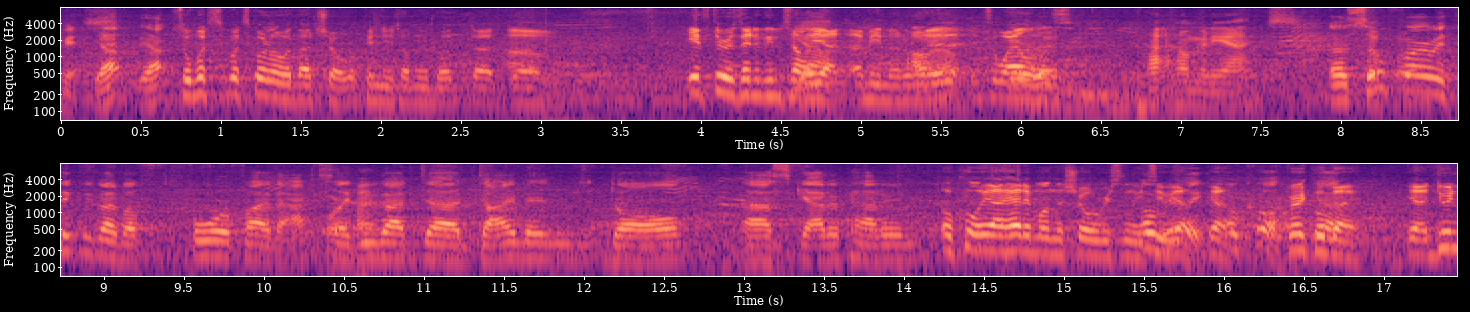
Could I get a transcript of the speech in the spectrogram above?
Yes. Yeah, yeah. So what's what's going on with that show? What can you tell me about that? Uh, if there is anything to tell yeah. yet, I mean, I don't Oh, know, no. it's a while away. How, how many acts? Uh, so far, I think we've got about four or five acts. Four or like we've got uh, Diamond Doll, uh, Scatter Pattern. Oh, cool. Yeah, I had him on the show recently Oh, too. really? Yeah, yeah. Oh, cool. Very cool Yeah. guy. Yeah, doing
